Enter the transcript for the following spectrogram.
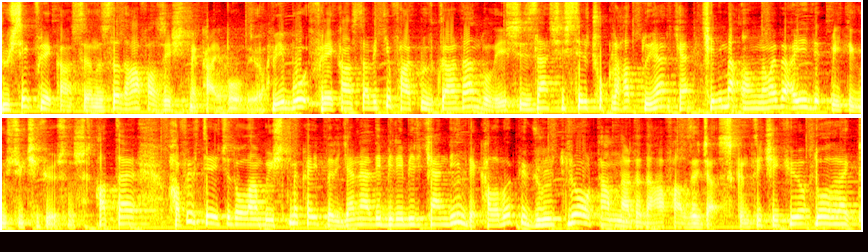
yüksek frekanslarınızda daha fazla işitme kaybı oluyor. Ve bu frekanslardaki farklılıklardan dolayı sizler sesleri çok rahat duyarken kelime anlama ve ayırt etmekte güçlük çekiyorsunuz. Hatta hafif derecede olan bu işitme kayıpları genelde birebirken değil de kalabalık ve gürültülü ortamlarda daha fazlaca sıkıntı çekiyor. Doğal olarak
